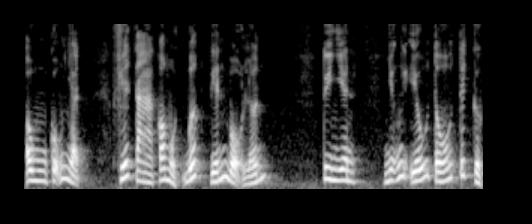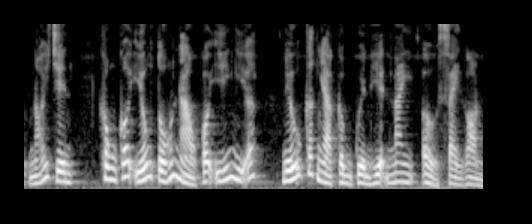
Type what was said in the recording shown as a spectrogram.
Ông cũng nhận phía ta có một bước tiến bộ lớn. Tuy nhiên, những yếu tố tích cực nói trên không có yếu tố nào có ý nghĩa nếu các nhà cầm quyền hiện nay ở Sài Gòn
